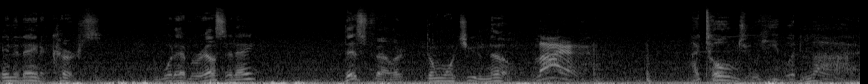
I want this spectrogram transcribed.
and it ain't a curse. And whatever else it ain't, this feller don't want you to know. Liar! I told you he would lie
